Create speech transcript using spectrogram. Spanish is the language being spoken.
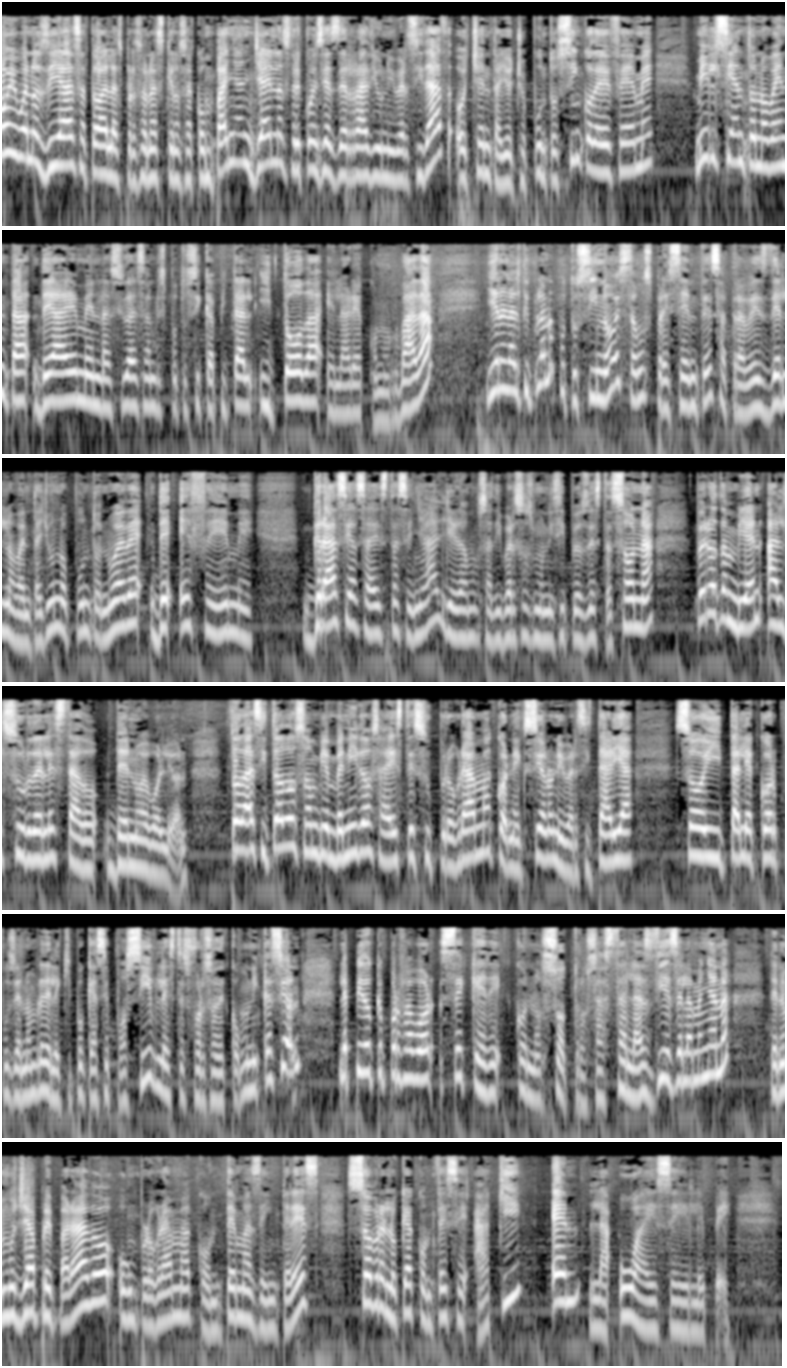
Muy buenos días a todas las personas que nos acompañan ya en las frecuencias de Radio Universidad 88.5 de FM, 1190 de AM en la ciudad de San Luis Potosí capital y toda el área conurbada. Y en el altiplano potosino estamos presentes a través del 91.9 de FM. Gracias a esta señal llegamos a diversos municipios de esta zona, pero también al sur del estado de Nuevo León. Todas y todos son bienvenidos a este subprograma Conexión Universitaria. Soy Talia Corpus, de nombre del equipo que hace posible este esfuerzo de comunicación. Le pido que por favor se quede con nosotros hasta las 10 de la mañana. Tenemos ya preparado un programa con temas de interés sobre lo que acontece aquí en la UASLP.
